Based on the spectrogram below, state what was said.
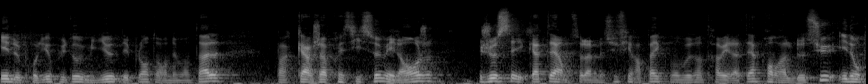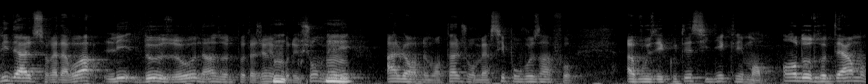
et de produire plutôt au milieu des plantes ornementales, car j'apprécie ce mélange. Je sais qu'à terme, cela ne me suffira pas et que mon besoin de travailler la terre prendra le dessus. Et donc, l'idéal serait d'avoir les deux zones, hein, zone potagère et mmh. production, mais mmh. à l'ornemental. Je vous remercie pour vos infos à vous écouter, signé Clément. En d'autres termes,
